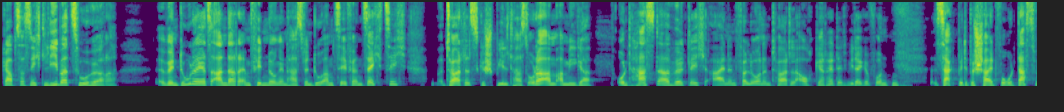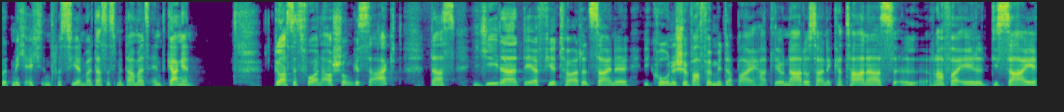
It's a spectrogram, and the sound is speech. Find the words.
gab's das nicht. Lieber Zuhörer, wenn du da jetzt andere Empfindungen hast, wenn du am C64 Turtles gespielt hast oder am Amiga und hast da wirklich einen verlorenen Turtle auch gerettet, wiedergefunden, sag bitte Bescheid wo. Das würde mich echt interessieren, weil das ist mir damals entgangen. Du hast es vorhin auch schon gesagt, dass jeder der vier Turtles seine ikonische Waffe mit dabei hat. Leonardo seine Katanas, äh, Raphael die Sai,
